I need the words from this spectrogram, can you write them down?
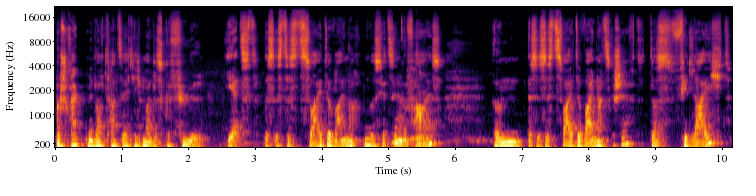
beschreibt mir doch tatsächlich mal das Gefühl jetzt. Es ist das zweite Weihnachten, das jetzt in Gefahr ist. Ähm, Es ist das zweite Weihnachtsgeschäft, das vielleicht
